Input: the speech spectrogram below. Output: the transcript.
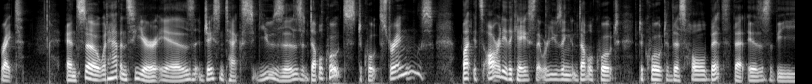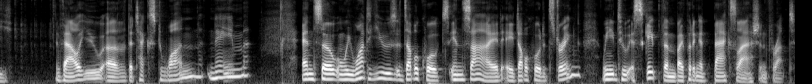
Right. And so what happens here is JSON text uses double quotes to quote strings, but it's already the case that we're using double quote to quote this whole bit that is the value of the text1 name. And so when we want to use double quotes inside a double quoted string, we need to escape them by putting a backslash in front.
